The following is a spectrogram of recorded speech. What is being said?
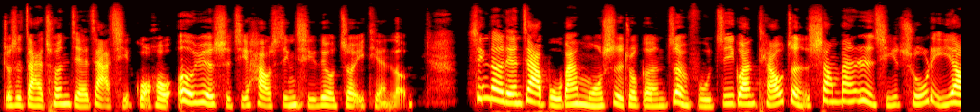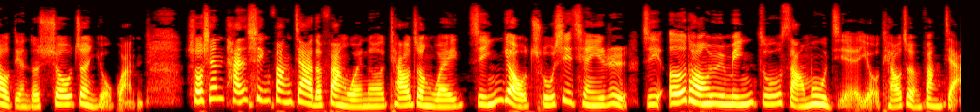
就是在春节假期过后，二月十七号星期六这一天了。新的廉价补班模式就跟政府机关调整上班日期、处理要点的修正有关。首先，弹性放假的范围呢，调整为仅有除夕前一日及儿童与民族扫墓节有调整放假。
